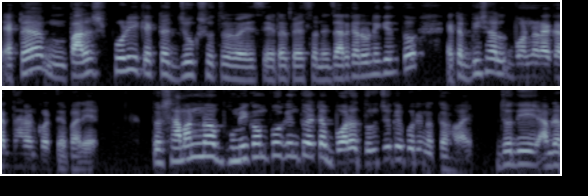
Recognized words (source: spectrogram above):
একটা পারস্পরিক একটা যোগসূত্র রয়েছে এটার পেছনে, যার কারণে কিন্তু একটা বিশাল বন্যার আকার ধারণ করতে পারে। তো সামান্য ভূমিকম্প কিন্তু একটা বড় দুর্যোগে পরিণত হয়। যদি আমরা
